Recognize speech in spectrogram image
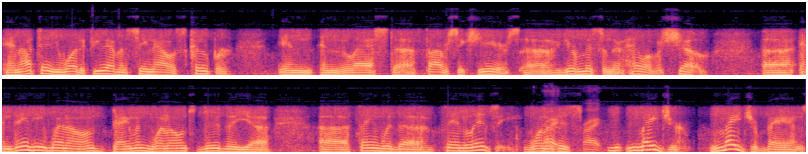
And I tell you what, if you haven't seen Alice Cooper in in the last uh, five or six years, uh, you're missing a hell of a show. Uh, and then he went on. Damon went on to do the uh, uh, thing with uh, Thin Lizzy, one Right, of his right. major major bands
